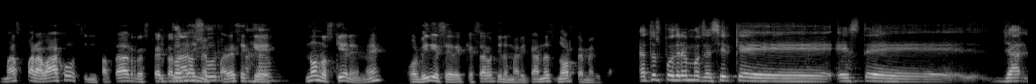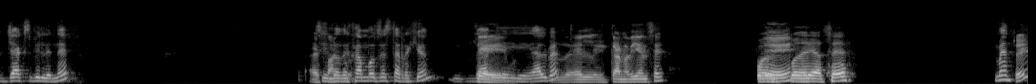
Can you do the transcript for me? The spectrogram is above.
más para abajo, sin faltar respeto a nadie, sur, me parece ajá. que no nos quieren, ¿eh? Olvídese de que sea latinoamericano, es norteamericano. Entonces podremos decir que este Jacques Villeneuve Exacto. Si lo dejamos de esta región, Dani sí, Albert. El canadiense. Pues podría ser. Man, ¿Sí?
